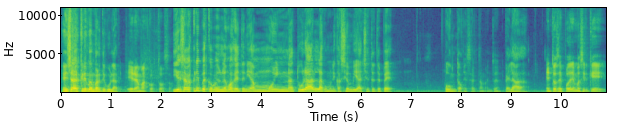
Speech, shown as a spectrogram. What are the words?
en JavaScript en particular. Era más costoso. Y en JavaScript es como un lenguaje que tenía muy natural la comunicación vía HTTP. Punto. Exactamente. Pelada. Entonces podríamos decir que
